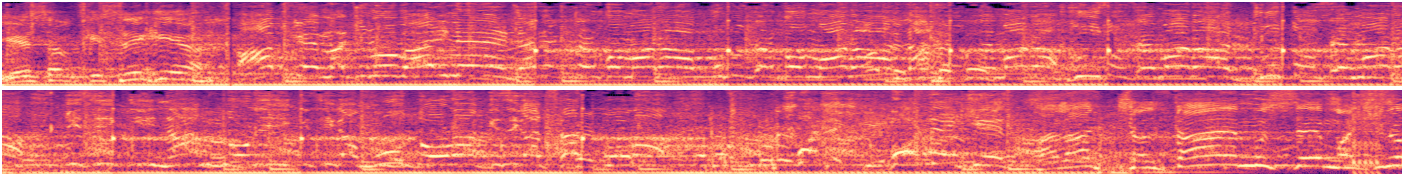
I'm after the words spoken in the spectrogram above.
ये सब किसने किया? आपके मजनू भाई ने डायरेक्टर को मारा प्रोड्यूसर को मारा लाखों से मारा जूतों से मारा जूतों से मारा किसी की नाक तोड़ी किसी का मुँह तोड़ा किसी का सर तोड़ा। वो देखिए। हालात चलता है मुझसे मजनू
